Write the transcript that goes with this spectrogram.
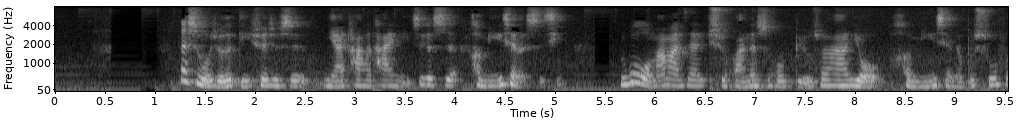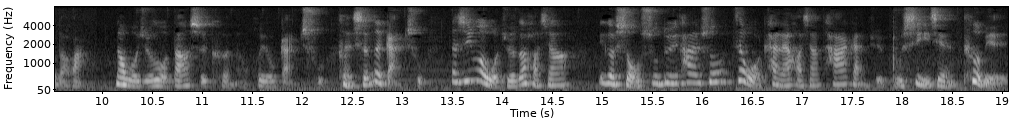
但是我觉得的确就是你爱他和他爱你，这个是很明显的事情。如果我妈妈在取环的时候，比如说她有很明显的不舒服的话，那我觉得我当时可能会有感触，很深的感触。但是因为我觉得好像。那个手术对于她来说，在我看来，好像她感觉不是一件特别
